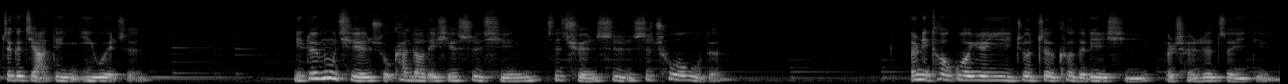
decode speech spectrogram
这个假定意味着。你对目前所看到的一些事情之诠释是错误的，而你透过愿意做这课的练习而承认这一点。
